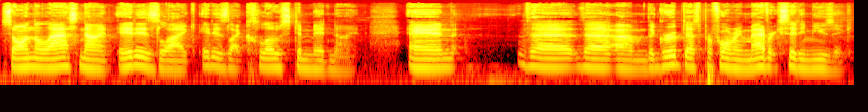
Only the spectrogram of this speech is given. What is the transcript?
So on the last night, it is like it is like close to midnight, and the the um the group that's performing Maverick City Music.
